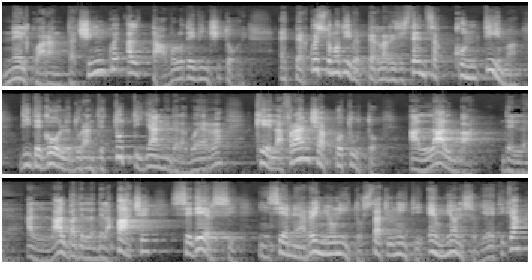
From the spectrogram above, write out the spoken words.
nel 1945 al tavolo dei vincitori. È per questo motivo e per la resistenza continua di De Gaulle durante tutti gli anni della guerra che la Francia ha potuto all'alba, del, all'alba del, della pace sedersi insieme a Regno Unito, Stati Uniti e Unione Sovietica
